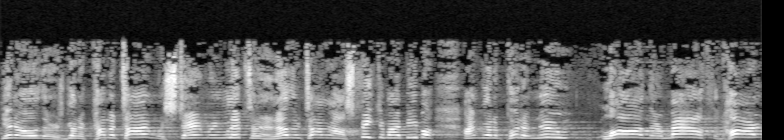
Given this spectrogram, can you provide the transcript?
you know, there's going to come a time with stammering lips and another tongue. I'll speak to my people. I'm going to put a new law in their mouth and heart.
